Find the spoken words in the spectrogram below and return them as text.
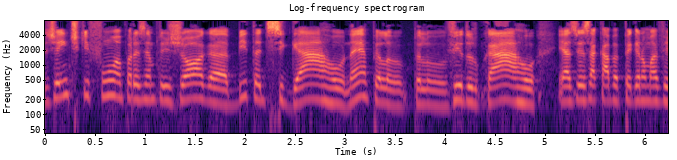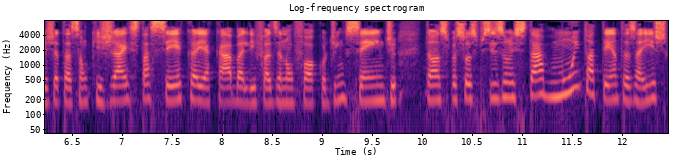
Gente que fuma, por exemplo, e joga bita de cigarro, né, pelo, pelo vidro do carro, e às vezes acaba pegando uma vegetação que já está seca e acaba ali fazendo um foco de incêndio. Então as pessoas precisam estar muito atentas a isso.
